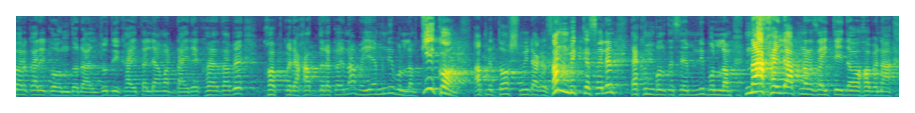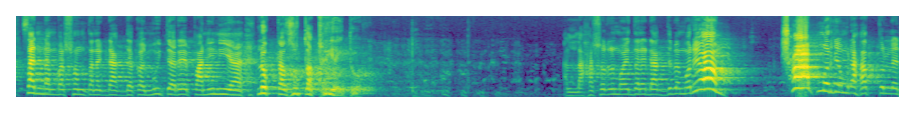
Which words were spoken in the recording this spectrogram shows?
তরকারি, গন্ধ ডাল। যদি খাই, তাহলে আমার ডাইরেক্ট হয়ে যাবে। খপ করে হাত ধরে কয়, না ভাই, এমনি বললাম। কি কন? আপনি দশ মিনিট আগে জান ভিক্ষা চাইলেন এখন বলতেছে, এমনি বললাম। না খাইলে আপনারা যাইতেই দেওয়া হবে না। চার নাম্বার সন্তানের ডাক দেয়, কয় মুইটারে পানি নিয়ে লোকটা জুতা থুইয়াই তো আল্লাহ হাসরের ময়দানে ডাক দেবে, মরিয়ম সব মরিয়মরা হাত তুললেন।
